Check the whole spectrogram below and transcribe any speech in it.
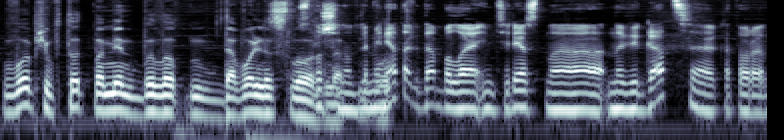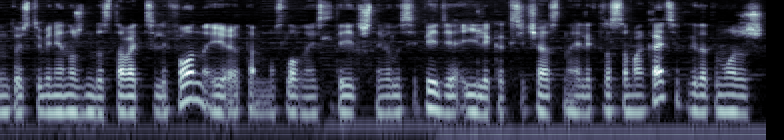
в общем, в тот момент было довольно сложно. Слушай, ну для вот. меня тогда была интересна навигация, которая, ну, то есть тебе не нужно доставать телефон, и там, условно, если ты едешь на велосипеде или, как сейчас, на электросамокате, когда ты можешь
